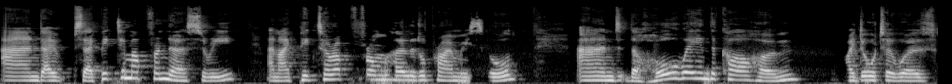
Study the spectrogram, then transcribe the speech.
And I, so I picked him up from nursery and I picked her up from her little primary school. And the whole way in the car home, my daughter was,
